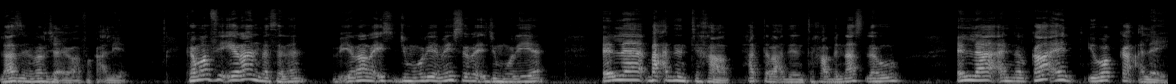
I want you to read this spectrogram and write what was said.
لازم المرجع يوافق عليه. كما في إيران مثلا بإيران رئيس الجمهورية ما يصير رئيس جمهورية إلا بعد انتخاب حتى بعد الانتخاب الناس له إلا أن القائد يوقع عليه.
